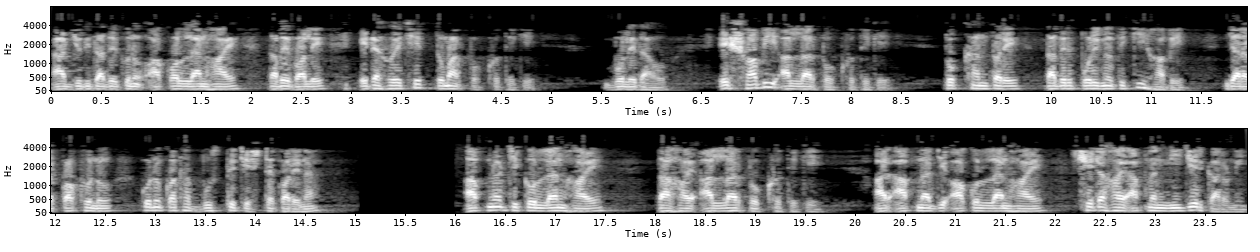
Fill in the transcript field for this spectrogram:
আর যদি তাদের কোনো অকল্যাণ হয়, তবে বলে, এটা হয়েছে তোমার পক্ষ থেকে। বলে দাও, এ সবই আল্লাহর পক্ষ থেকে। পক্ষান্তরে তাদের পরিণতি কি হবে, যারা কখনো কোনো কথা বুঝতে চেষ্টা করে না। আপনার যে কল্যাণ হয়, তা হয় আল্লাহর পক্ষ থেকে। আর আপনার যে অকল্যাণ হয়, সেটা হয় আপনার নিজের কারণে।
